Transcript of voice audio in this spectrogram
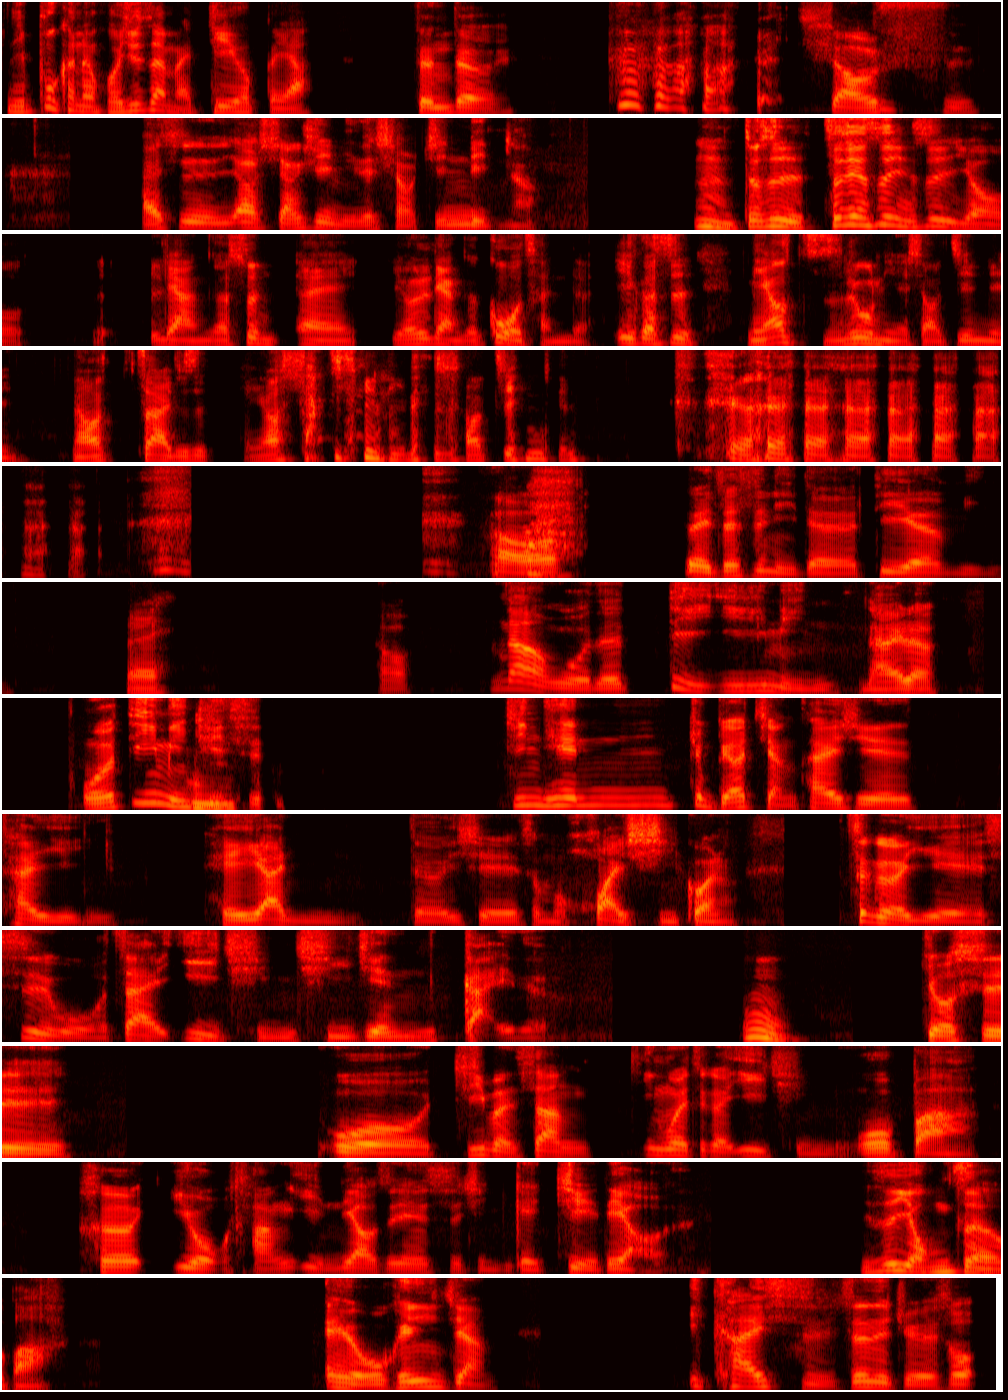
你不可能回去再买第二杯啊。真的欸，笑死！还是要相信你的小精灵啊。嗯，就是这件事情是有两个顺，呃，有两个过程的。一个是你要植入你的小精灵，然后再就是你要相信你的小精灵。好哦，对，这是你的第二名。对，那我的第一名来了，我的第一名其嗯实、今天就不要讲他一些太黑暗的一些什么坏习惯了，这个也是我在疫情期间改的，嗯就是我基本上因为这个疫情，我把喝有糖饮料这件事情给戒掉了。你是勇者吧？哎、我跟你讲，一开始真的觉得说，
